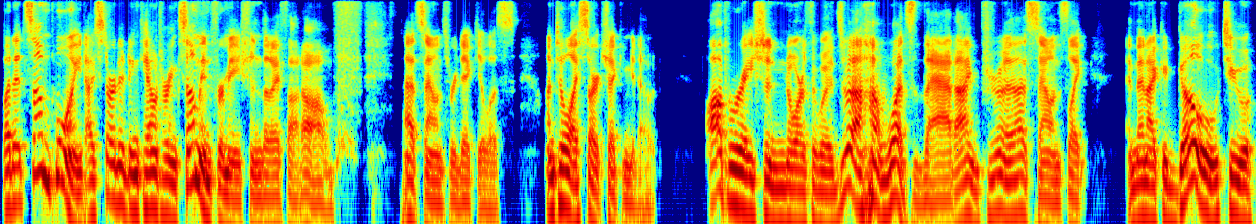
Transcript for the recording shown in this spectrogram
But at some point I started encountering some information that I thought, oh, that sounds ridiculous. Until I start checking it out. Operation Northwoods. what's that? I that sounds like. And then I could go to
